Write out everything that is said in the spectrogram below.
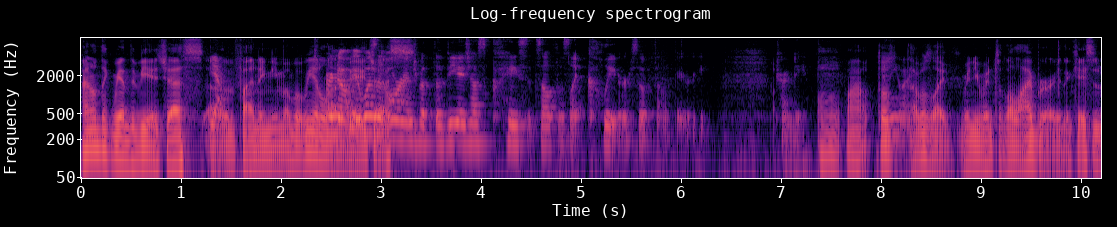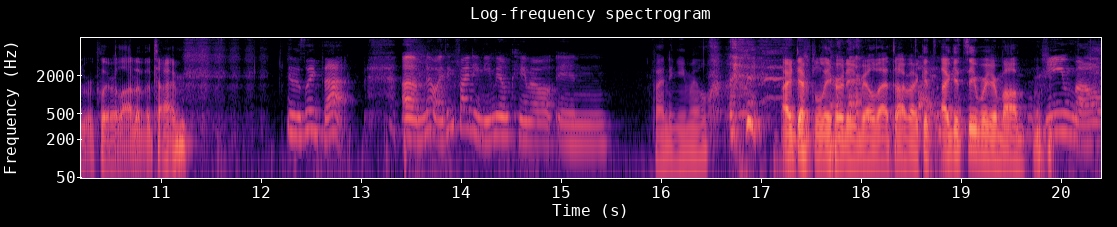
I don't think we had the VHS Yeah. of Finding Nemo, but we had a lot Or no, of VHS. No, it wasn't orange, but the VHS case itself was like clear, so it felt very trendy. Oh wow, Those, Anyway. that was like when you went to the library. The cases were clear a lot of the time. It was like that. Um, no, I think Finding Nemo came out in Finding email. I definitely heard email that time. I could I could see where your mom. Nemo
